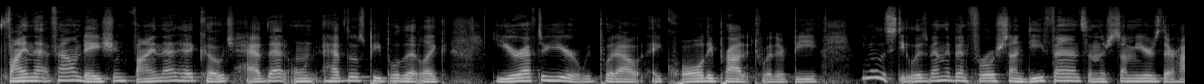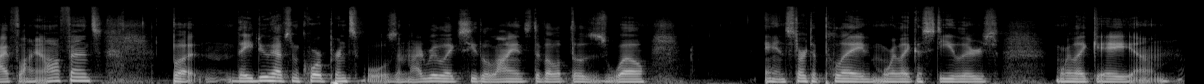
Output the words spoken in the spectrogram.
find that foundation, find that head coach, have that own, have those people that like year after year we put out a quality product, whether it be, you know, the Steelers, man, they've been ferocious on defense, and there's some years they're high flying offense, but they do have some core principles, and I'd really like to see the Lions develop those as well and start to play more like a Steelers, more like a um,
